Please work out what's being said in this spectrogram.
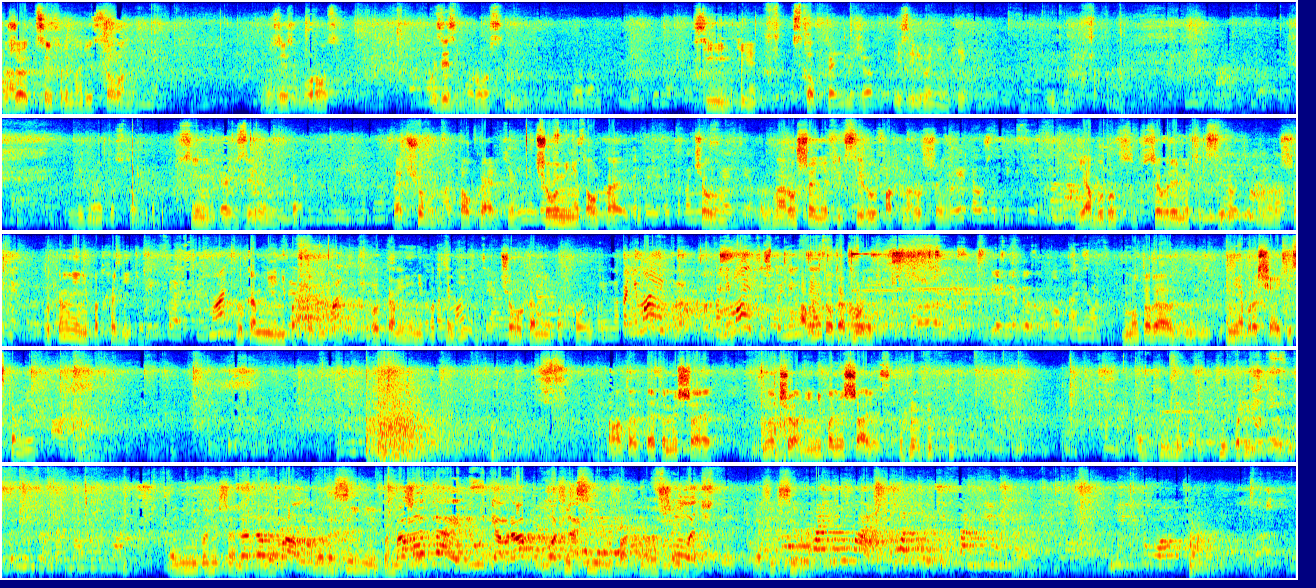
Уже цифры нарисованы. Вот здесь вброс. Вот здесь вброс. Вот он. Синенькие стопкой лежат и зелененькие. Видно? Видно эту стопку. Синенькая и зелененькая. Да что вы меня толкаете? Что вы меня толкаете? Это- этого Чё вы? нельзя делать. Нарушение, фиксирую факт Вы нарушения. это уже фиксировали. Я буду все время фиксировать это нарушение. Вы ко мне не подходите. Снимать. Вы ко мне не подходите. снимать Вы ко мне не Вы подходите. Что вы ко мне подходите? Вы понимаете? Вы понимаете, что нельзя А вы кто такой? Я не обязан вам. Алло. Ну тогда не обращайтесь ко мне. Вот это, это мешает. Ну что, они не помешались. Они не помешались. Надо, надо сильнее помешать. Помогай людям Я работать. фиксирую факт нарушения. Сволочь ты. Я фиксирую.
